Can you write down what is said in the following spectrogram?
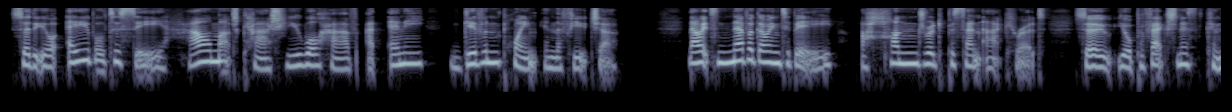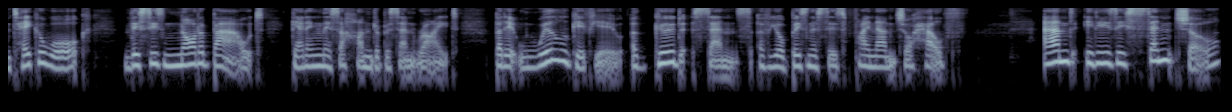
so that you're able to see how much cash you will have at any given point in the future. Now, it's never going to be 100% accurate. So your perfectionist can take a walk. This is not about getting this 100% right, but it will give you a good sense of your business's financial health. And it is essential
